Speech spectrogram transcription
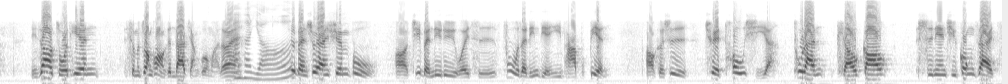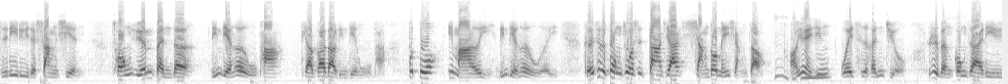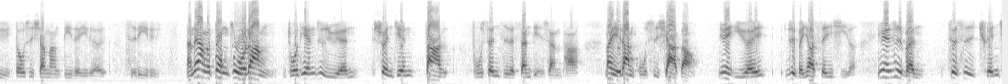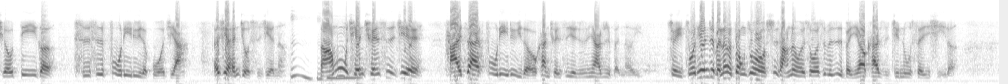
你知道昨天？什么状况？我跟大家讲过嘛，对不对？有。日本虽然宣布啊，基本利率维持负的零点一趴不变，啊，可是却偷袭啊，突然调高十年期公债直利率的上限，从原本的零点二五趴调高到零点五趴，不多一码而已，零点二五而已。可是这个动作是大家想都没想到，啊，因为已经维持很久。日本公债利率都是相当低的一个值利率，那那样的动作让昨天日元瞬间大幅升值了三点三趴，那也让股市吓到，因为以为日本要升息了，因为日本这是全球第一个实施负利率的国家，而且很久时间了。嗯，那目前全世界还在负利率的，我看全世界就剩下日本而已。所以昨天日本那个动作，市场认为说是不是日本也要开始进入升息了？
